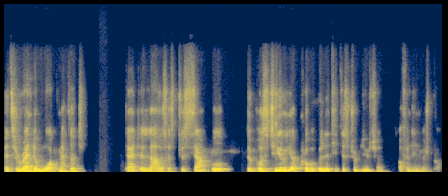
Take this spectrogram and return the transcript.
It's a random walk method that allows us to sample the posterior probability distribution of an inverse problem.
